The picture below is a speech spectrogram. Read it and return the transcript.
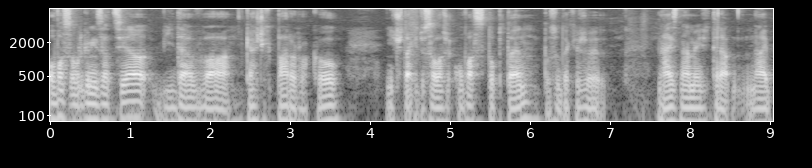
o vás organizácia vydáva každých pár rokov niečo také, čo sa volá, že o vás top 10. To sú také, že najznámejšie, teda naj,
